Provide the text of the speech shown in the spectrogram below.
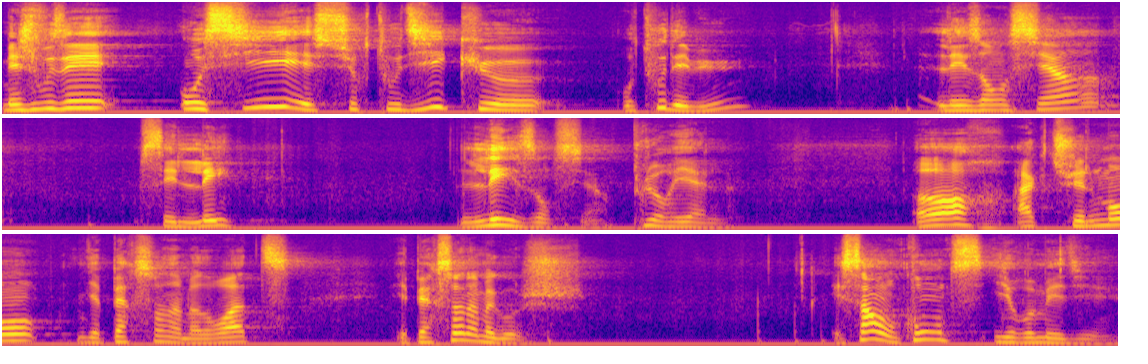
Mais je vous ai aussi et surtout dit que au tout début, les anciens, c'est les, les anciens, pluriel. Or, actuellement, il n'y a personne à ma droite et personne à ma gauche. Et ça, on compte y remédier.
